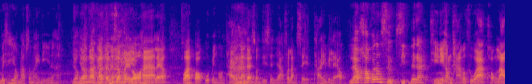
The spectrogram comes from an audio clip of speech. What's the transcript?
ไม่ใช่ยอมรับสมัยนี้นะฮะยอมยอมรับมาตั้งแต่สมัยรห้าแล้ว ว่าเกาะกูดเป็นของไทยอ่าตั้งแต่สนธิสัญญาฝรั่งเศสไทยไปแล้ว แล้วเขาก็ต้องสืบสิทธิ์ด้วยนะ ทีนี้คำถามก็คือว่าของเรา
